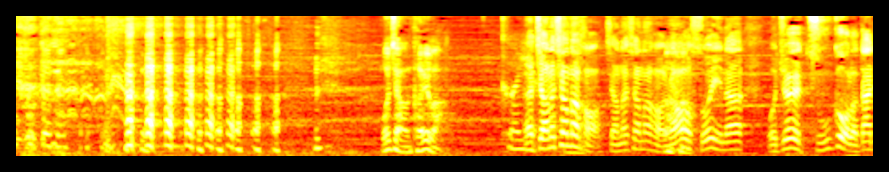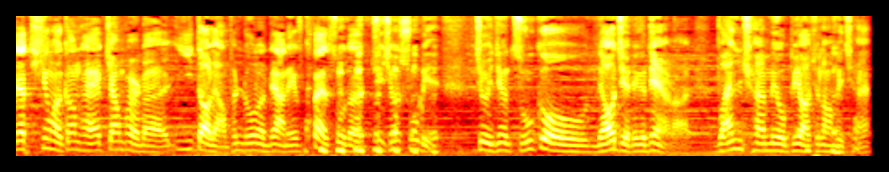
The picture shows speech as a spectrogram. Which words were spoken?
我讲的可以吧？可以啊，，讲的相当好，讲的相当好。然后，所以呢，我觉得足够了。大家听了刚才 Jumper 的一到两分钟的这样的一个快速的剧情梳理，就已经足够了解这个电影了，完全没有必要去浪费钱。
